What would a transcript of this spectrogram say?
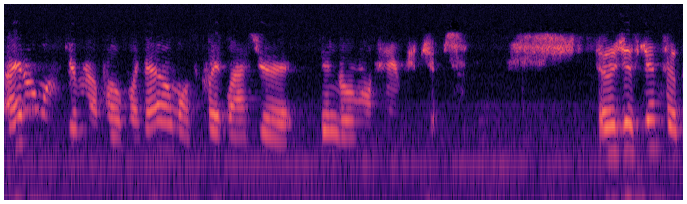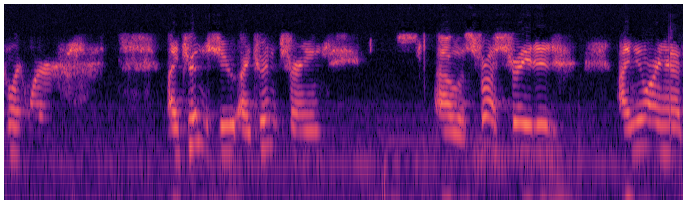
I had almost given up hope. Like, I almost quit last year at Indoor World Championships. It was just getting to a point where I couldn't shoot, I couldn't train. I was frustrated. I knew I had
